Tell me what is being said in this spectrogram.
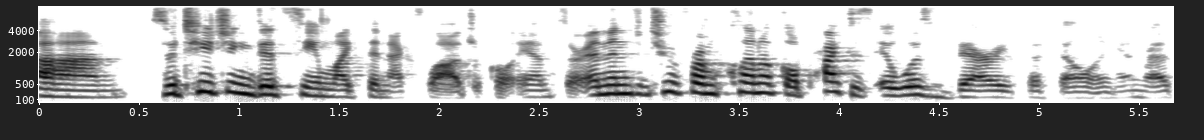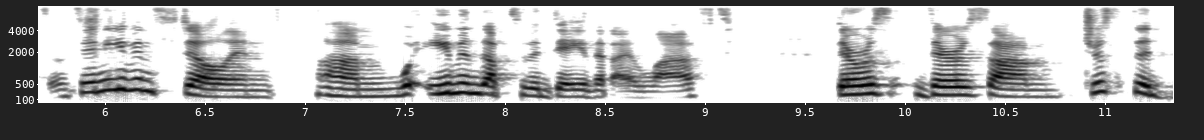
Um, so teaching did seem like the next logical answer. And then to, from clinical practice, it was very fulfilling in residency. And even still in, um, even up to the day that I left, there was, there's um, just the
